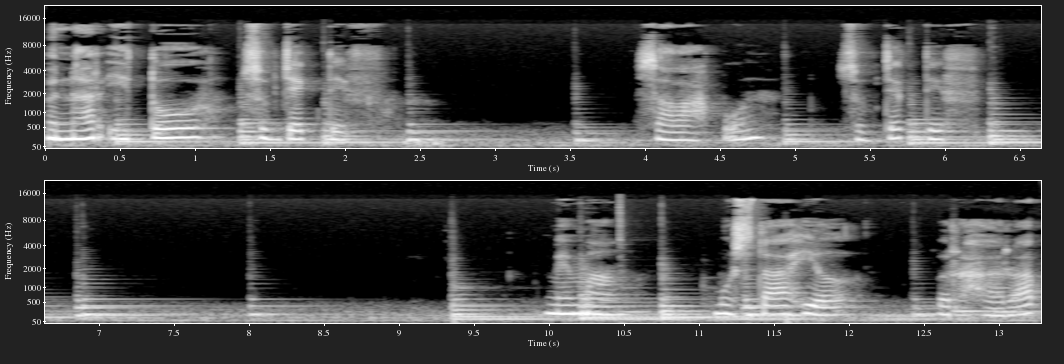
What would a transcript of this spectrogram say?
Benar itu subjektif, salah pun subjektif. Memang mustahil berharap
